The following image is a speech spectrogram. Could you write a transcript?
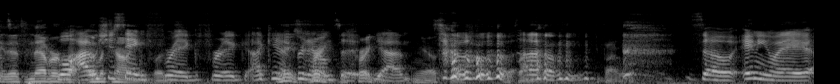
funny. That's never. Well, I'm was just Italian, saying frig, frig. I can't frig, pronounce he's it. frig. Yeah. Yeah, so, fine. I'm fine with it. um, I'm fine with it. so anyway,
